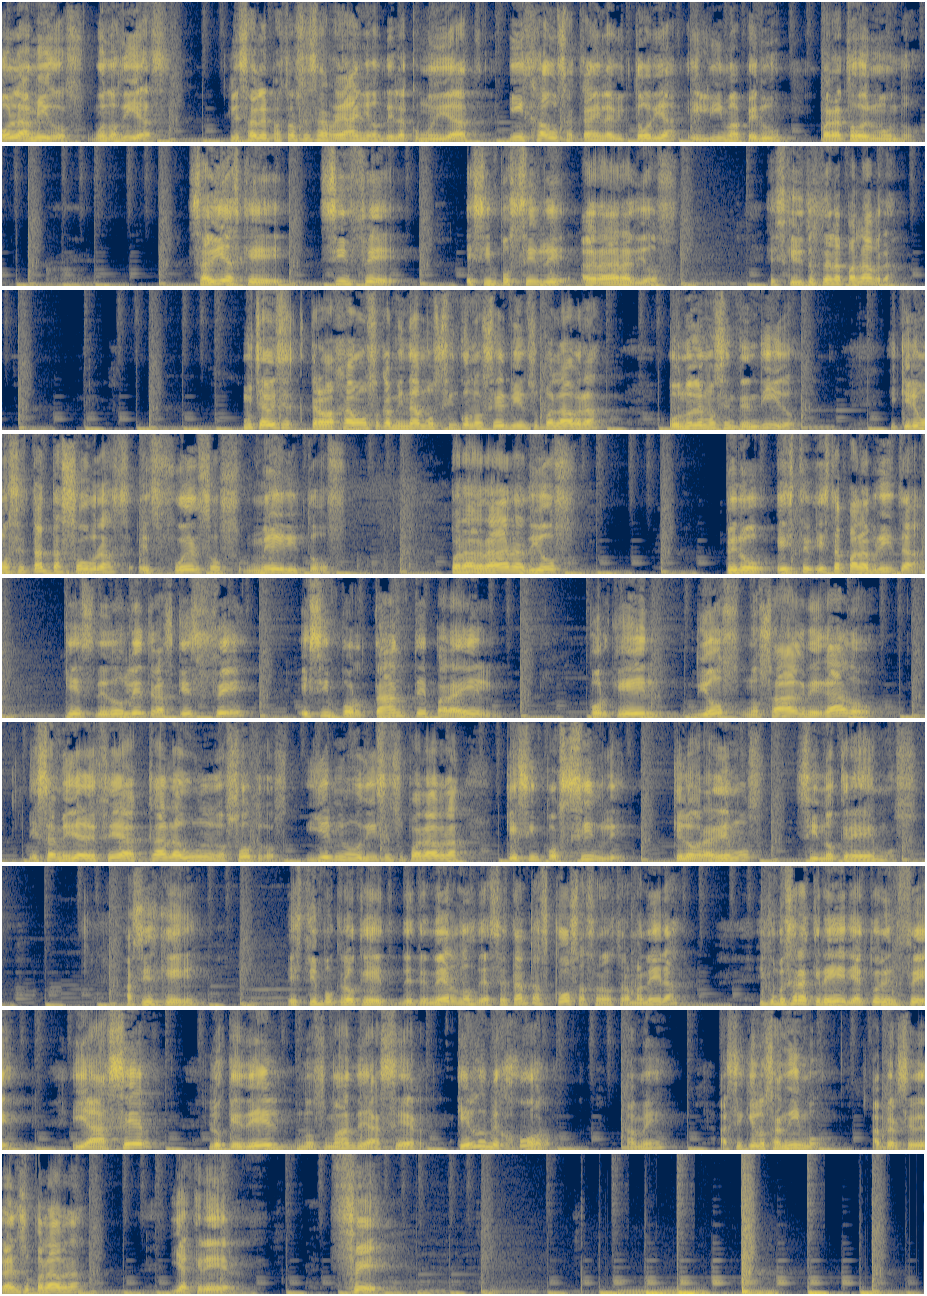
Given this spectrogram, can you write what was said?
Hola amigos, buenos días. Les habla el pastor César Reaño de la comunidad In-House acá en La Victoria, en Lima, Perú, para todo el mundo. ¿Sabías que sin fe es imposible agradar a Dios? Escrito está en la palabra. Muchas veces trabajamos o caminamos sin conocer bien su palabra o no la hemos entendido. Y queremos hacer tantas obras, esfuerzos, méritos para agradar a Dios. Pero este, esta palabrita que es de dos letras, que es fe, es importante para Él. Porque Él, Dios nos ha agregado esa medida de fe a cada uno de nosotros. Y Él mismo dice en su palabra que es imposible que lograremos si no creemos. Así es que es tiempo creo que de detenernos de hacer tantas cosas a nuestra manera y comenzar a creer y actuar en fe y a hacer lo que de Él nos mande a hacer, que es lo mejor. Amén. Así que los animo a perseverar en su palabra y a creer. Fe.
